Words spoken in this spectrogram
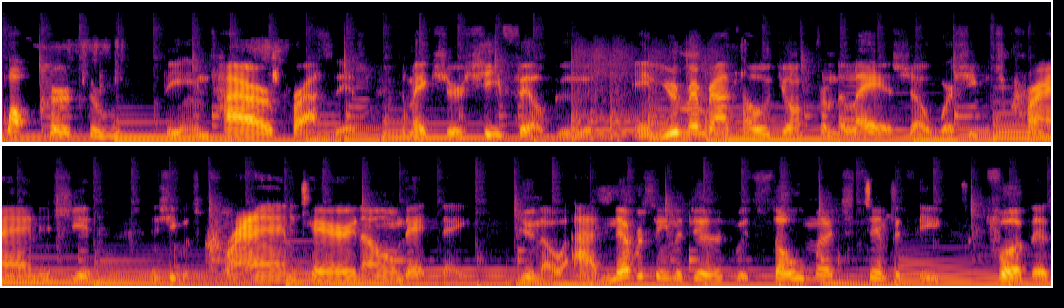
walk her through the entire process to make sure she felt good. And you remember I told you from the last show where she was crying and shit, and she was crying and carrying on that day. You know, I've never seen a judge with so much sympathy for the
